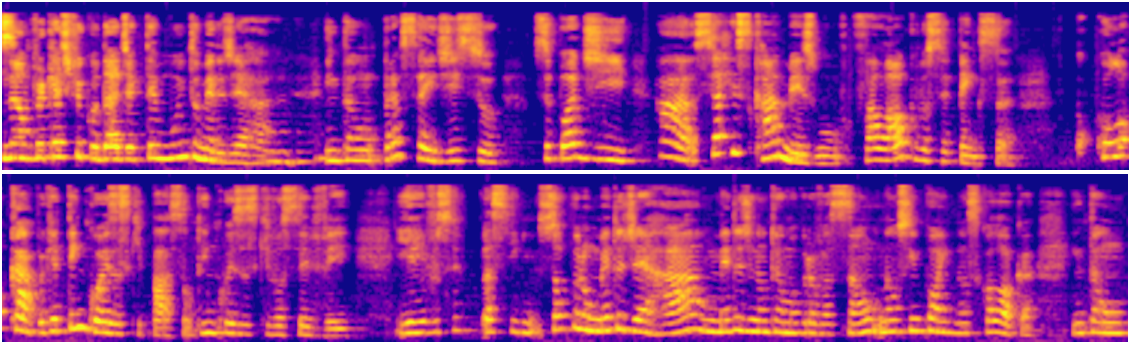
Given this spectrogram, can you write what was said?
Não, porque a dificuldade é que tem muito medo de errar. Então, para sair disso, você pode ah, se arriscar mesmo, falar o que você pensa. co- Colocar, porque tem coisas que passam, tem coisas que você vê. E aí você, assim, só por um medo de errar, um medo de não ter uma aprovação, não se impõe, não se coloca. Então,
